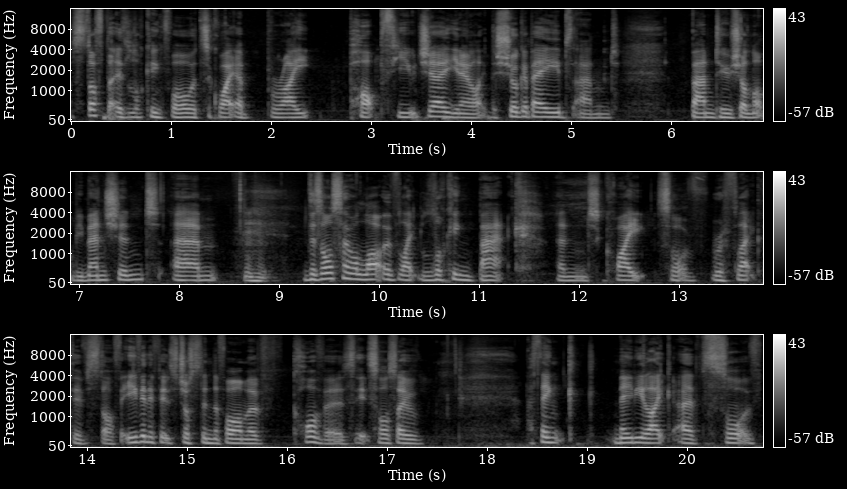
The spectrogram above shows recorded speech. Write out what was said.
stuff that is looking forward to quite a bright pop future, you know, like the Sugababes and Band Who Shall Not Be Mentioned. Um, mm-hmm. There's also a lot of like looking back and quite sort of reflective stuff, even if it's just in the form of covers. It's also, I think, maybe like a sort of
